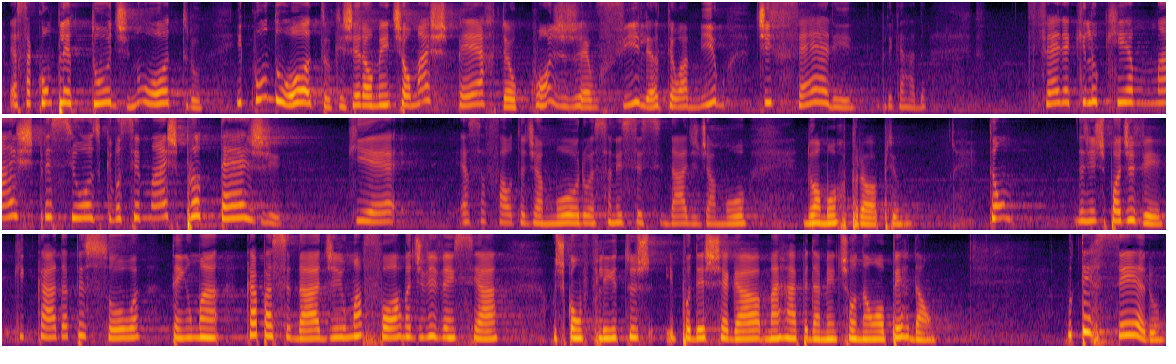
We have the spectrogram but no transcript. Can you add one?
essa completude no outro. E quando o outro, que geralmente é o mais perto, é o cônjuge, é o filho, é o teu amigo, te fere, obrigada. Fere aquilo que é mais precioso, que você mais protege, que é essa falta de amor, ou essa necessidade de amor, do amor próprio. Então, a gente pode ver que cada pessoa tem uma capacidade, uma forma de vivenciar os conflitos e poder chegar mais rapidamente ou não ao perdão. O terceiro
